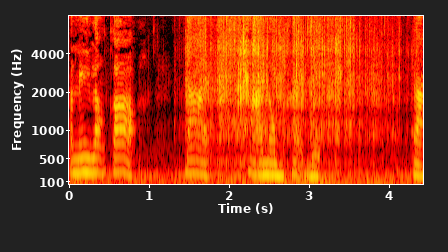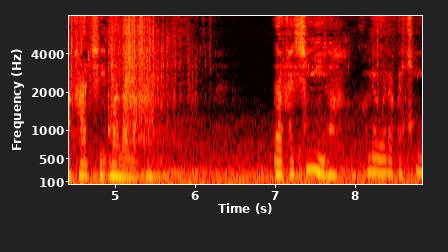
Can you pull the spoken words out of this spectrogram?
อันนี้เราก็ได้ชานมไข่มุกดาคาชิมาแล้วนะคะ ดาคาชิค่ะเขาเรียกว่าดาคาชิ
